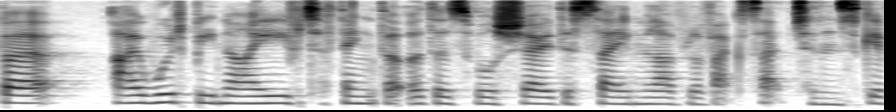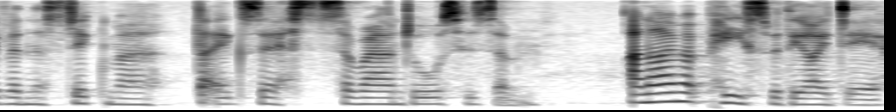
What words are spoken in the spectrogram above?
but I would be naive to think that others will show the same level of acceptance given the stigma that exists around autism. And I'm at peace with the idea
